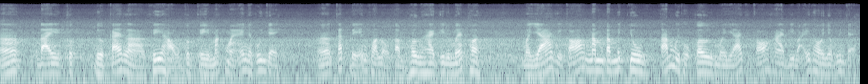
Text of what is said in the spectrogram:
Đó, đây cực được cái là khí hậu cực kỳ mát mẻ nha quý vị à, cách biển khoảng độ tầm hơn 2 km thôi. Mà giá chỉ có 500 mét vuông 80 thổ cư mà giá chỉ có 2 tỷ 7 thôi nha quý anh chị.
